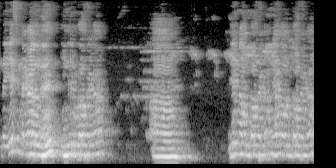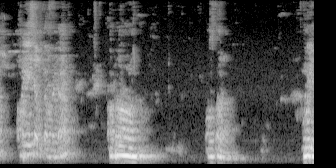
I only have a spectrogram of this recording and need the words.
இந்த ஏசியன் ரெக்கார்டு வந்து இந்திய book of records Vietnam book of records Nepal book of records அப்புறம் ஓஸ்மான் மொழி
